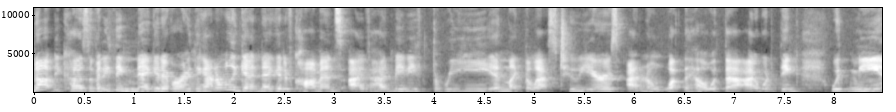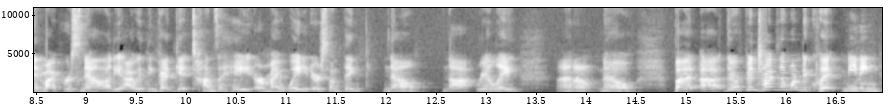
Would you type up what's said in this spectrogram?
Not because of anything negative or anything. I don't really get negative comments. I've had maybe three in like the last two years. I don't know what the hell with that. I would think with me and my personality, I would think I'd get tons of hate or my weight or something. No, not really. I don't know. But uh, there have been times I wanted to quit, meaning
